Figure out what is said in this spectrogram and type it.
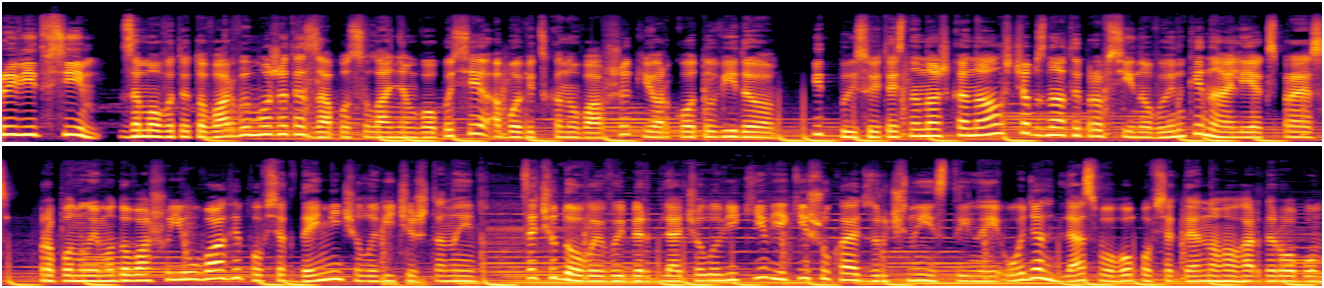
Привіт всім! Замовити товар ви можете за посиланням в описі або відсканувавши QR-код у відео. Підписуйтесь на наш канал, щоб знати про всі новинки на AliExpress. Пропонуємо до вашої уваги повсякденні чоловічі штани. Це чудовий вибір для чоловіків, які шукають зручний і стильний одяг для свого повсякденного гардеробу.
